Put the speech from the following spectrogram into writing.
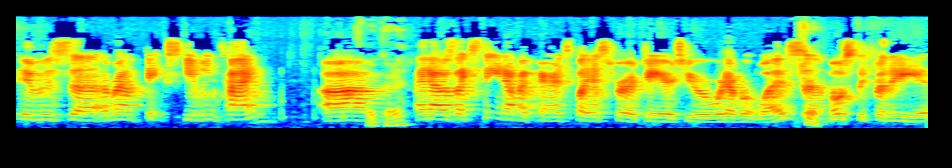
it was uh, around Thanksgiving time. Um, Okay. And I was like staying at my parents' place for a day or two or whatever it was, Sure. uh, mostly for the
